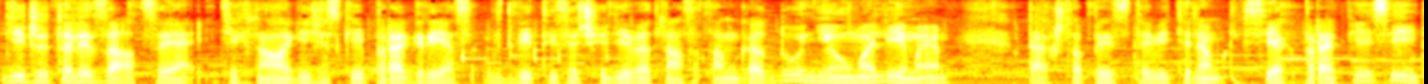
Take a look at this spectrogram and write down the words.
Диджитализация и технологический прогресс в 2019 году неумолимы, так что представителям всех профессий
